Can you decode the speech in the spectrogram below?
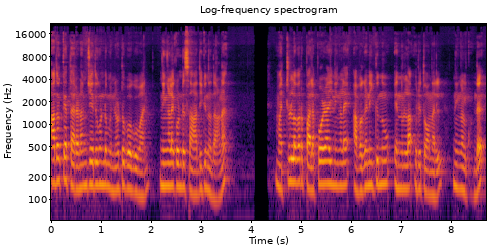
അതൊക്കെ തരണം ചെയ്തുകൊണ്ട് മുന്നോട്ട് പോകുവാൻ നിങ്ങളെക്കൊണ്ട് സാധിക്കുന്നതാണ്. മറ്റുള്ളവർ പലപ്പോഴായി നിങ്ങളെ അവഗണിക്കുന്നു എന്നുള്ള ഒരു തോന്നൽ നിങ്ങൾക്കുണ്ട്.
